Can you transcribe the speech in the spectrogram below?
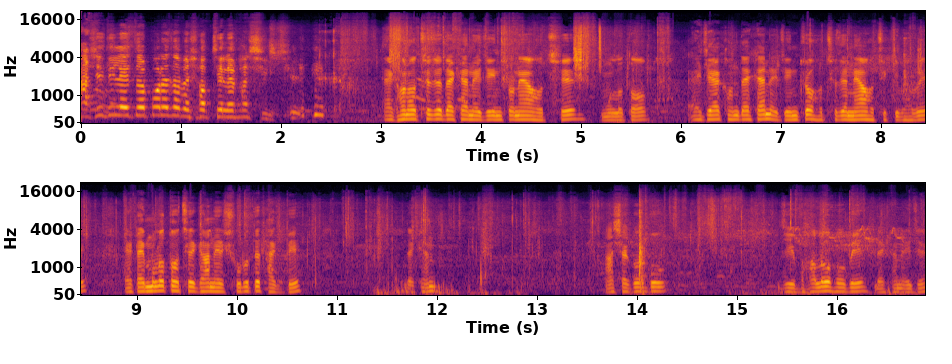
হাসি দিলে তো পড়ে যাবে সব ছেলে ফাঁসি এখন হচ্ছে যে দেখেন এই যে ইন্ট্রো নেওয়া হচ্ছে মূলত। এই যে এখন দেখেন এই যে ইন্ট্রো হচ্ছে যে নেওয়া হচ্ছে কীভাবে। এটাই মূলত হচ্ছে গানের শুরুতে থাকবে। দেখেন আশা করব যে ভালো হবে। দেখেন এই যে।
